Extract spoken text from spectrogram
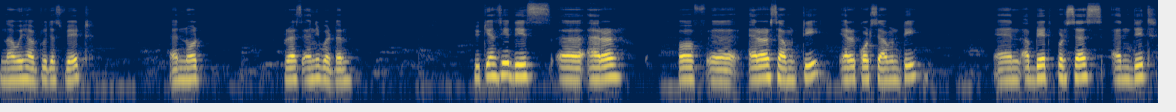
Now we have to just wait and not press any button you can see this uh, error of uh, error 70 error code 70 and update process ended.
